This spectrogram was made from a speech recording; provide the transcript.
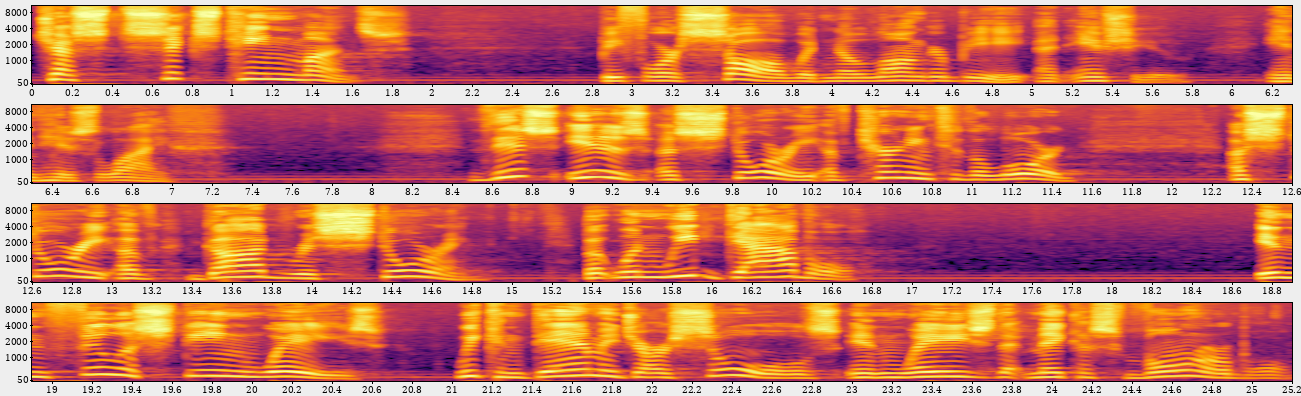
just 16 months before Saul would no longer be an issue in his life. This is a story of turning to the Lord, a story of God restoring. But when we dabble in Philistine ways, we can damage our souls in ways that make us vulnerable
